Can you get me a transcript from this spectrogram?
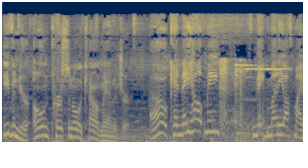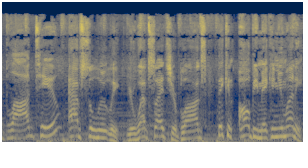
even your own personal account manager. Oh, can they help me make money off my blog too? Absolutely. Your websites, your blogs, they can all be making you money.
